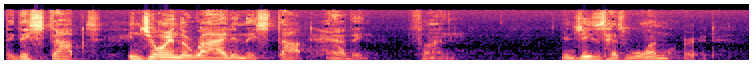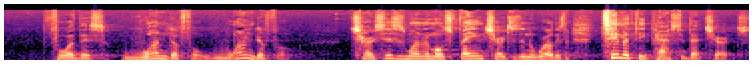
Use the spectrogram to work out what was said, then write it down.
they, they stopped enjoying the ride and they stopped having fun. And Jesus has one word for this wonderful, wonderful church. This is one of the most famed churches in the world. Timothy pastored that church.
